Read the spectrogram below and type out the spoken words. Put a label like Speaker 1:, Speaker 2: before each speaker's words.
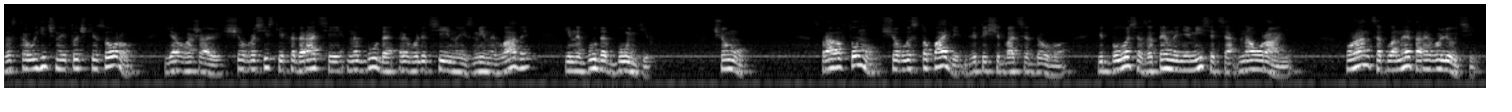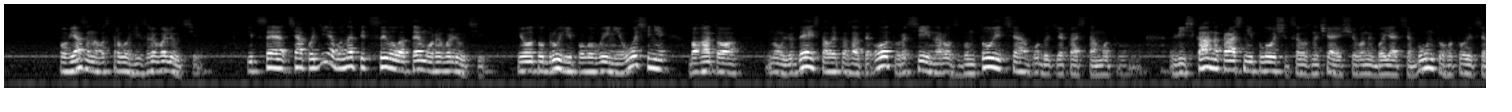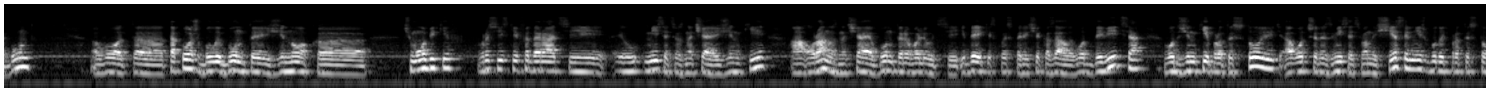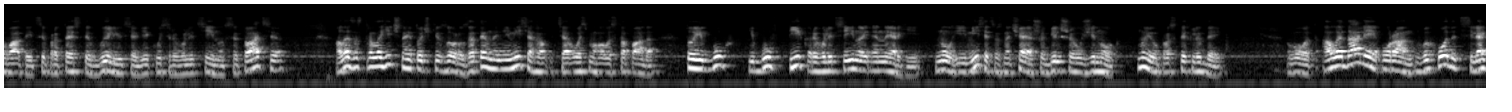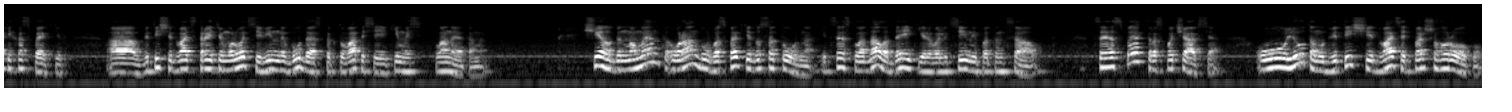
Speaker 1: З астрологічної точки зору, я вважаю, що в Російській Федерації не буде революційної зміни влади і не буде бунтів. Чому? Справа в тому, що в листопаді 2022 відбулося затемнення місяця на Урані. Уран це планета революцій, пов'язана в астрології з революцією. І це, ця подія вона підсилила тему революцій. І от у другій половині осені багато ну, людей стали казати: от в Росії народ збунтується, будуть якась там от війська на Красній площі. Це означає, що вони бояться бунту, готується бунт. От. е, Також були бунти жінок е, чмобіків в Російській Федерації. Місяць означає жінки, а Уран означає бунти революції. І деякі спостерігачі казали: от дивіться, от жінки протестують, а от через місяць вони ще сильніше будуть протестувати, і ці протести вильються в якусь революційну ситуацію. Але з астрологічної точки зору, затемнення місяця 8 листопада, то і був, і був пік революційної енергії. Ну і місяць означає, що більше у жінок, ну і у простих людей. От. Але далі Уран виходить з всіляких аспектів. А в 2023 році він не буде аспектуватися якимись планетами. Ще один момент: Уран був в аспекті до Сатурна, і це складало деякий революційний потенціал. Цей аспект розпочався у лютому 2021 року,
